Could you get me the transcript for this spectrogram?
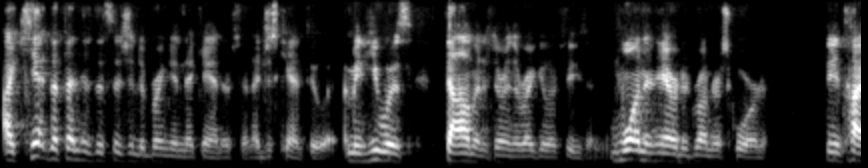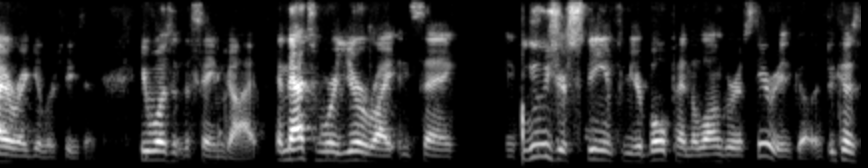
I can't defend his decision to bring in Nick Anderson. I just can't do it. I mean, he was dominant during the regular season. One inherited runner scored the entire regular season. He wasn't the same guy, and that's where you're right in saying lose your steam from your bullpen the longer a series goes because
